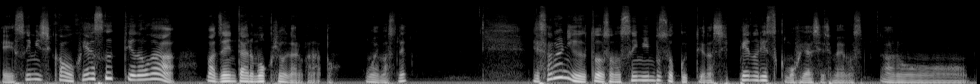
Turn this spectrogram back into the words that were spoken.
えー、睡眠時間を増やすっていうのが、まあ、全体の目標になるかなと思いますね。で、さらに言うと、その睡眠不足っていうのは疾病のリスクも増やしてしまいます。あのー、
